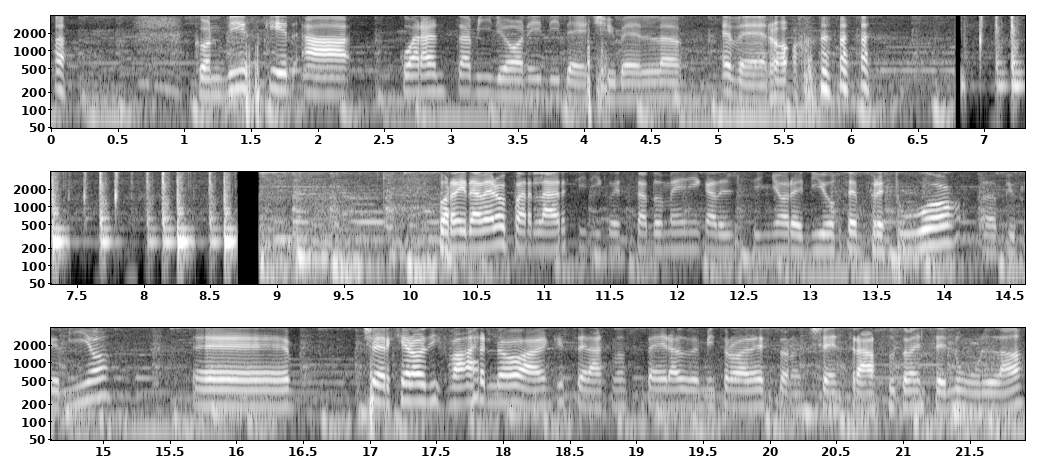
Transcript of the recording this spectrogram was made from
con whisky a 40 milioni di decibel, è vero. Vorrei davvero parlarti di questa domenica del Signore Dio sempre tuo, eh, più che mio. Eh, cercherò di farlo anche se l'atmosfera dove mi trovo adesso non c'entra assolutamente nulla.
